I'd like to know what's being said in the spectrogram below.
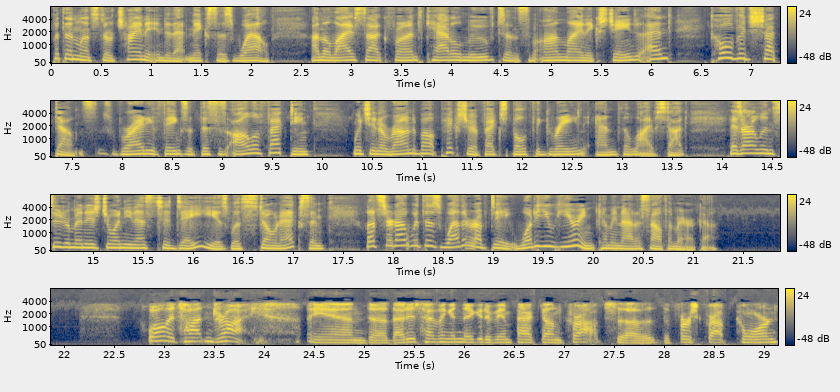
but then let's throw China into that mix as well. On the livestock front, cattle moved to some online exchange and COVID shutdowns. There's a variety of things that this is all affecting, which in a roundabout picture affects both the grain and the livestock. As Arlan Suderman is joining us today, he is with StoneX. And let's start out with this weather update. What are you hearing coming out of South America? Well, it's hot and dry, and uh, that is having a negative impact on crops. Uh, the first crop corn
